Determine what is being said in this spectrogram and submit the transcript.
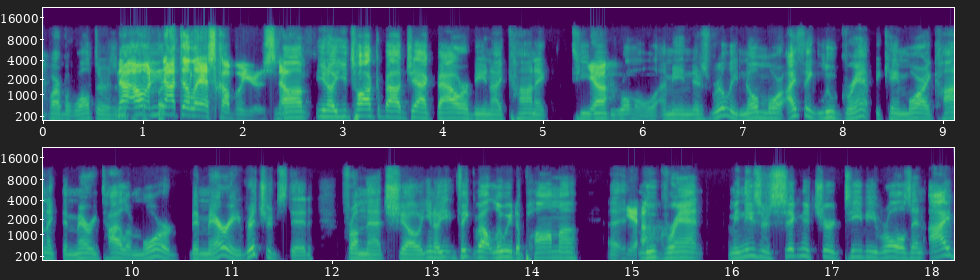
Uh, Barbara Walters. and no, stuff, oh, but, not the last couple of years. No, Um, you know, you talk about Jack Bauer being iconic TV Yeah. role. I mean, there's really no more. I think Lou Grant became more iconic than Mary Tyler Moore than Mary Richards did from that show. You know, you think about Louie De Palma, uh, Yeah. Lou Grant. I mean, these are signature TV roles, and I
